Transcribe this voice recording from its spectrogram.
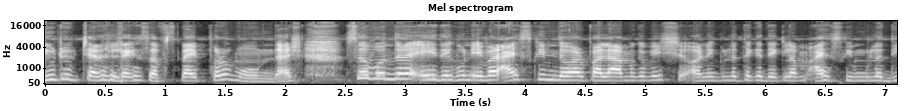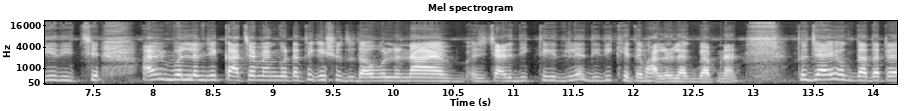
ইউটিউব চ্যানেলটাকে সাবস্ক্রাইব করো, মোম দাস। সো বন্ধুরা, এই দেখুন, এবার আইসক্রিম দেওয়ার পালা। আমাকে বেশ অনেকগুলো থেকে দেখলাম আইসক্রিমগুলো দিয়ে দিচ্ছে। আমি বললাম যে, কাঁচা ম্যাঙ্গোটা থেকে শুধু দাও। বলল, না, চারিদিক থেকে দিলে দিদি খেতে ভালো লাগবে আপনার। তো যাই হোক, দাদাটা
